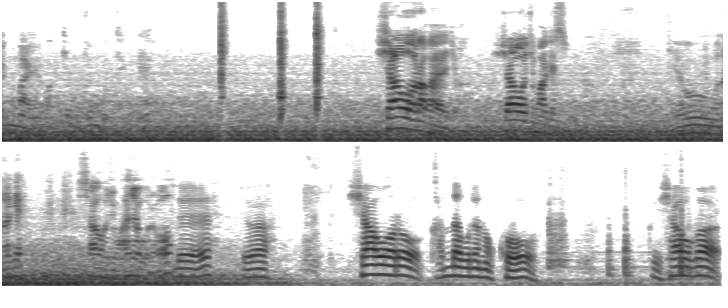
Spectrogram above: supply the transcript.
600마일밖에 운전 못했네. 샤워하러 가야죠. 샤워 좀 하겠습니다. 개운하게 샤워 좀 하자고요. 네 제가 샤워하러 간다고 그래 놓고 그 샤워가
